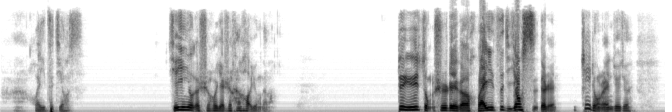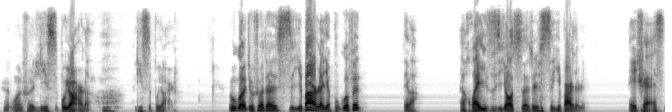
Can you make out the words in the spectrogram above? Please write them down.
啊，怀疑自己要死。谐音有的时候也是很好用的嘛。对于总是这个怀疑自己要死的人，这种人就就我说离死不远了啊，离死不远了。如果就说他死一半了也不过分，对吧？他怀疑自己要死，这是死一半的人。H S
